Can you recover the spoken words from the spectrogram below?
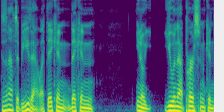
Doesn't have to be that. Like they can they can, you know, you and that person can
